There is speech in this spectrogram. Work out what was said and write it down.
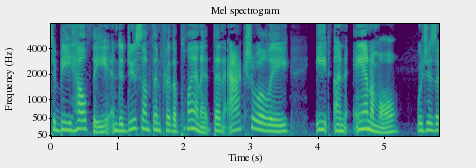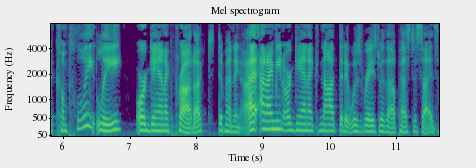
to be healthy and to do something for the planet, than actually eat an animal, which is a completely organic product, depending, I- and I mean organic, not that it was raised without pesticides.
